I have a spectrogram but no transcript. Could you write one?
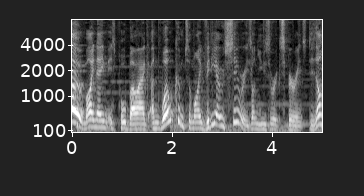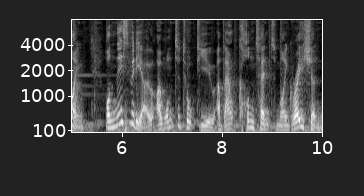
Hello, my name is Paul Boag and welcome to my video series on user experience design. On this video, I want to talk to you about content migration.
